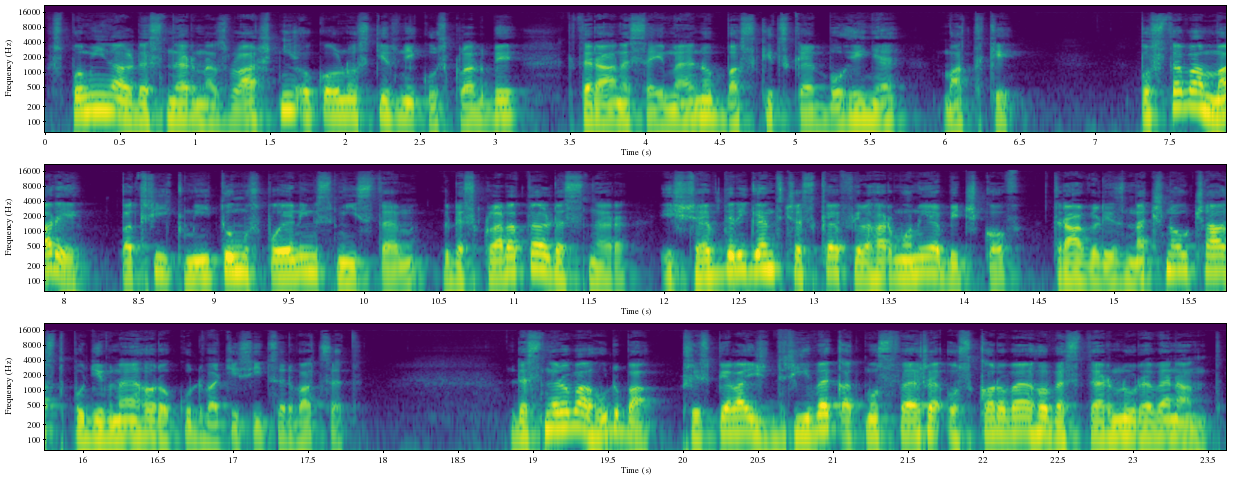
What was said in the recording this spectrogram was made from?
Vzpomínal Desner na zvláštní okolnosti vzniku skladby, která nese jméno baskické bohyně Matky. Postava Mary patří k mýtům spojeným s místem, kde skladatel Desner i šéf-dirigent České filharmonie Bičkov trávili značnou část podivného roku 2020. Desnerova hudba přispěla již dříve k atmosféře Oscarového westernu Revenant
